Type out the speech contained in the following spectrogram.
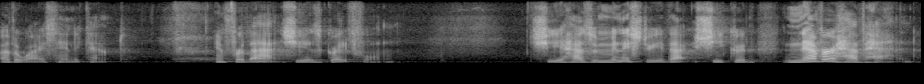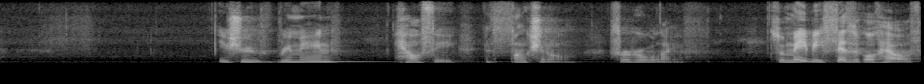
otherwise handicapped. And for that, she is grateful. She has a ministry that she could never have had if she remained healthy and functional for her whole life. So maybe physical health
